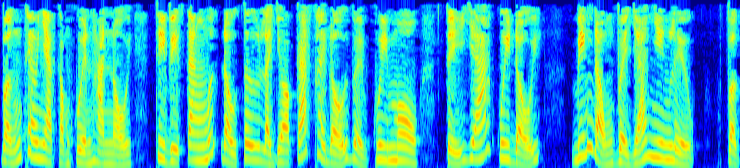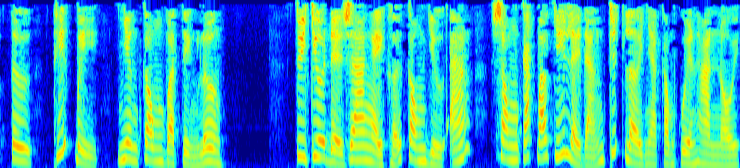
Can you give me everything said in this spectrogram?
Vẫn theo nhà cầm quyền Hà Nội thì việc tăng mức đầu tư là do các thay đổi về quy mô, tỷ giá quy đổi, biến động về giá nhiên liệu, vật tư, thiết bị, nhân công và tiền lương. Tuy chưa đề ra ngày khởi công dự án, song các báo chí lệ đảng trích lời nhà cầm quyền Hà Nội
